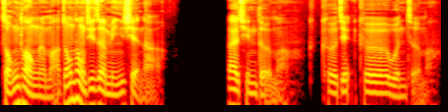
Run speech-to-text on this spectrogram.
总统了嘛？总统其实很明显啊，赖清德嘛，柯建柯文哲嘛，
